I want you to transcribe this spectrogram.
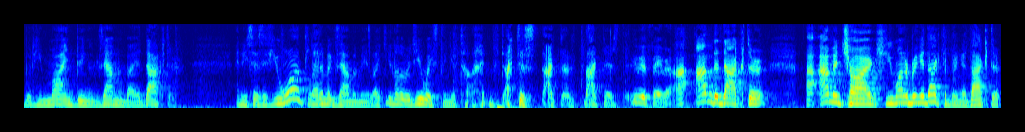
"Would he mind being examined by a doctor?" And he says, "If you want, let him examine me. Like in other words, you're wasting your time. doctors, doctors, doctors. Do me a favor. I, am the doctor. I, I'm in charge. You want to bring a doctor? Bring a doctor."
